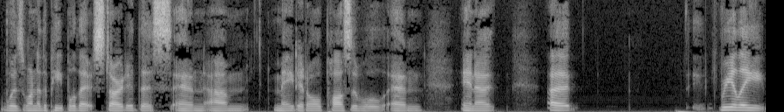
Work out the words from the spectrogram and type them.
was one of the people that started this and um, made it all possible. And in a, a really,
